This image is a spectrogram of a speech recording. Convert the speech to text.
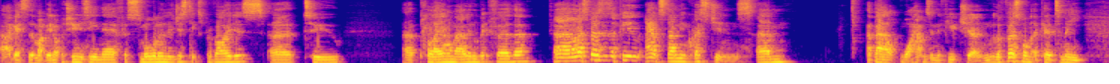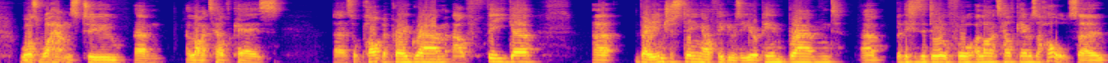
I guess there might be an opportunity in there for smaller logistics providers uh, to uh, play on that a little bit further. Uh, I suppose there's a few outstanding questions um, about what happens in the future. And the first one that occurred to me was what happens to um, Alliance Healthcare's uh, sort of partner program, Alphega. Uh, very interesting. Alphega is a European brand, uh, but this is a deal for Alliance Healthcare as a whole. So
